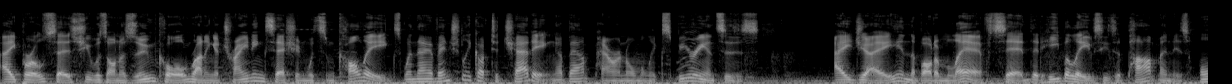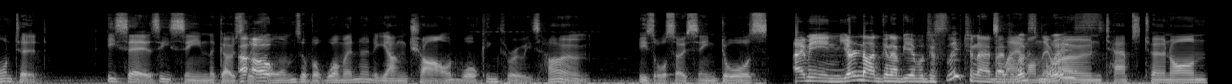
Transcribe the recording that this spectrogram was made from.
April says she was on a Zoom call running a training session with some colleagues when they eventually got to chatting about paranormal experiences. AJ in the bottom left said that he believes his apartment is haunted. He says he's seen the ghostly Uh-oh. forms of a woman and a young child walking through his home. He's also seen doors I mean, you're not gonna be able to sleep tonight by the slam looks, on their boys. own, taps turn on,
